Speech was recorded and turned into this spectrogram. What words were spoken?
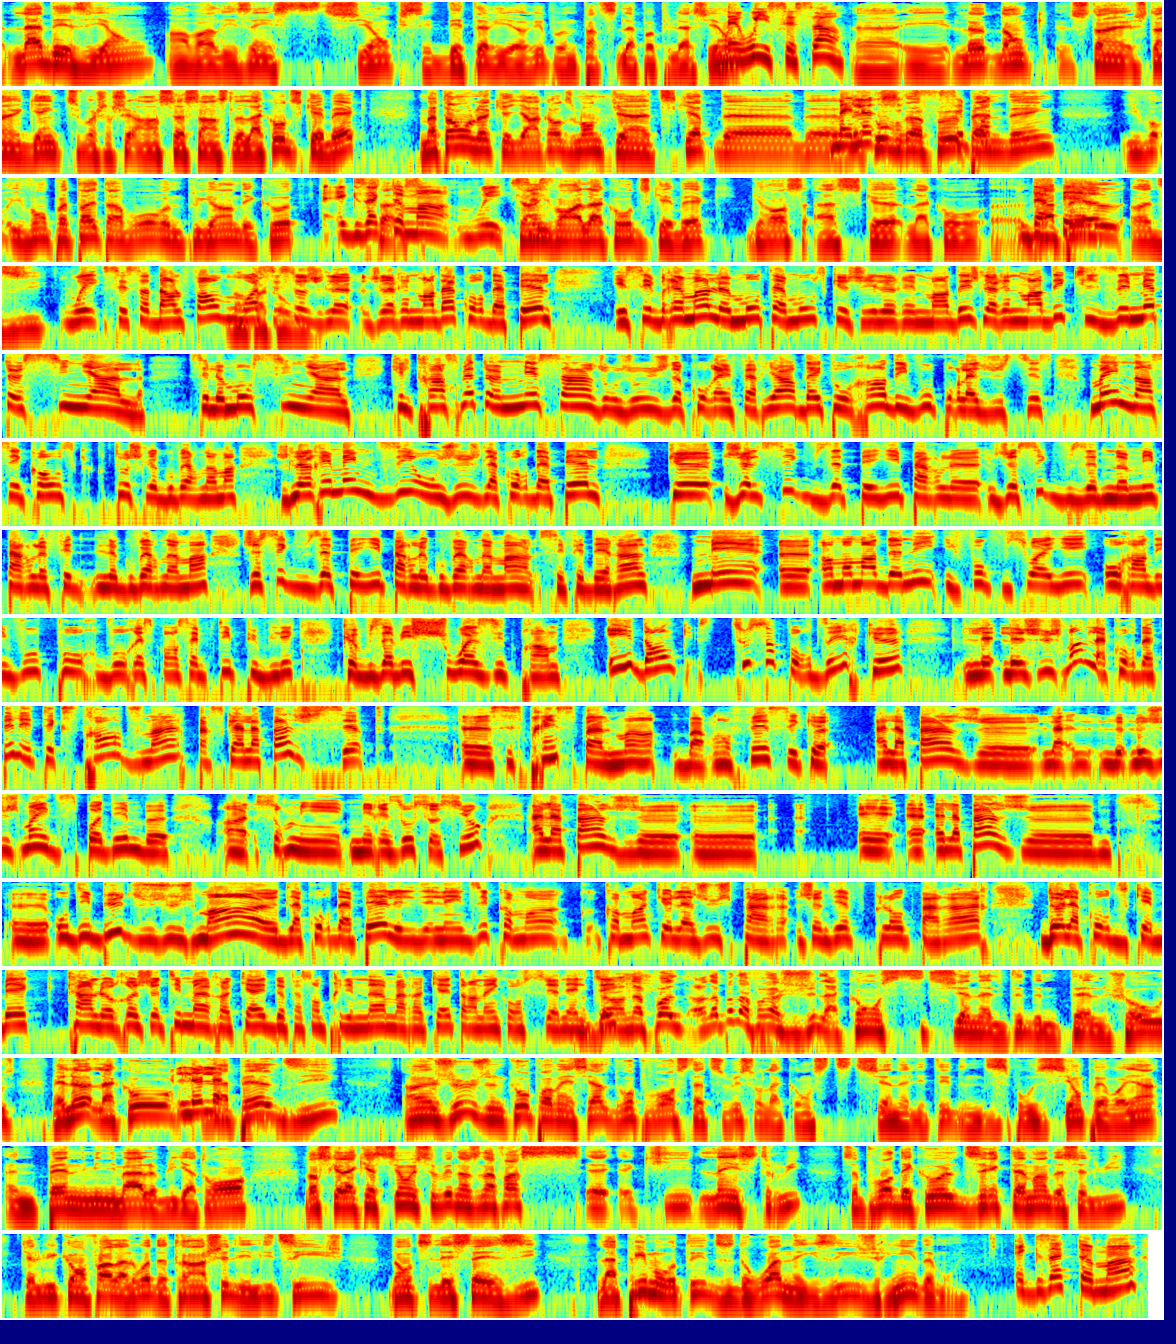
l'adhésion envers les institutions qui s'est détériorée pour une partie de la population. ben oui c'est ça Euh, et là, donc, c'est un, un gain que tu vas chercher en ce sens-là. La Cour du Québec, mettons là, qu'il y a encore du monde qui a un ticket de, de- Mais couvre-feu pas- pending. Ils vont, ils vont peut-être avoir une plus grande écoute. exactement Ça- oui Quand ils vont aller à la Cour du Québec, grâce à ce que la Cour euh, D'appel. a dit. Oui, c'est ça. Dans le fond, Dans moi, c'est ça. Je, le- je leur ai demandé à cour d'appel et c'est vraiment le mot à mot ce que je leur ai demandé. Je leur ai demandé qu'ils émettent un signal. C'est le mot signal. Qu'ils transmettent un message aux juges de cour inférieure d'être au rendez-vous pour la justice, même dans ces causes qui touchent le gouvernement. Je leur ai même dit aux juges de la cour d'appel que je le sais que vous êtes payé par le, je sais que vous êtes nommé par le, le gouvernement, je sais que vous êtes payé par le gouvernement, c'est fédéral, mais euh, à un moment donné, il faut que vous soyez au rendez-vous pour vos responsabilités publiques que vous avez choisi de prendre. Et donc, tout ça pour dire que le, jugement de la Cour d'appel est extraordinaire parce qu'à la page 7, euh, c'est principalement, ben, en fait, c'est que à la page, euh, le, jugement est disponible euh, sur mes, réseaux sociaux. À la page, à à la page, euh, euh, au début du jugement euh, de la Cour d'appel, il, il indique comment, comment que la juge Par- Geneviève Claude Parard de la Cour du Québec, quand a rejeté ma requête de façon préliminaire, ma requête en inconstitutionnalité, On n'a pas, on n'a pas d'affaire à juger la constitutionnalité d'une telle chose. Mais là, la Cour d'appel dit un juge d'une cour provinciale doit pouvoir statuer sur la constitutionnalité d'une disposition prévoyant une peine minimale obligatoire. Lorsque la question est soulevée dans une affaire euh, qui l'instruit, ce pouvoir découle directement de celui que lui confère la loi de trancher les litiges dont il est saisi. La primauté du droit n'exige rien de moins. Exactement.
